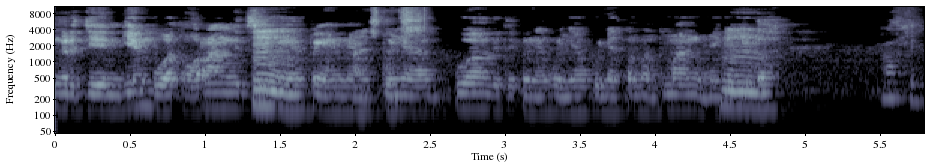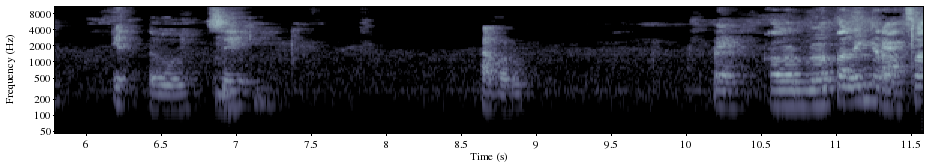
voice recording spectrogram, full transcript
ngerjain game buat orang gitu sih Hmm. pengen yang punya gue gitu punya punya punya teman-teman kayak Hmm. gitu Oke. itu sih apa lu Eh, kalau gue paling ngerasa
